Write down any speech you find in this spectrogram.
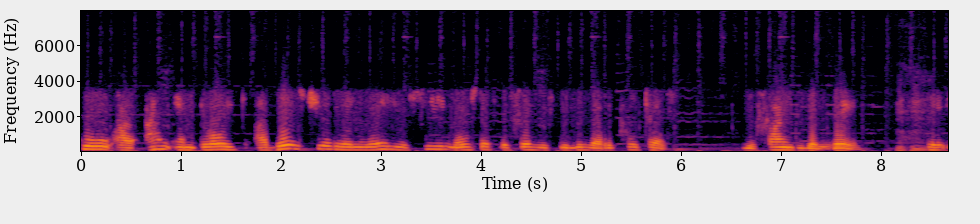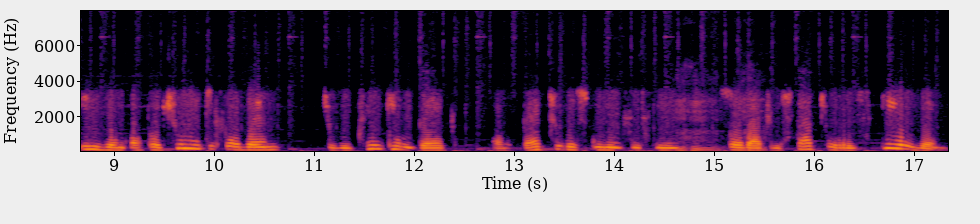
who are unemployed, are those children where you see most of the service delivery protests, you find them there. Mm-hmm. There is an opportunity for them to be taken back and back to the schooling system mm-hmm. so that we start to reskill them.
